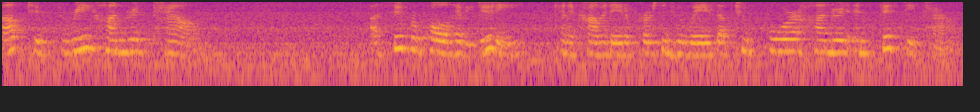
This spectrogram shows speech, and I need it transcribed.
up to 300 pounds. A SuperPole Heavy Duty can accommodate a person who weighs up to 450 pounds.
